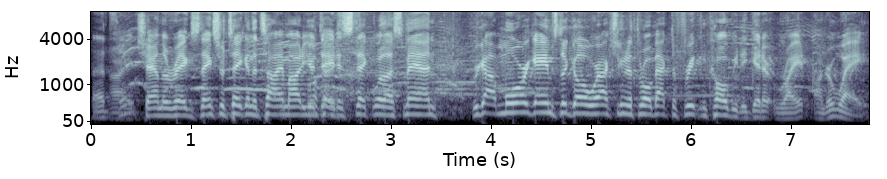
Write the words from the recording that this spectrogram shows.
that's it. Chandler Riggs, thanks for taking the time out of your day to stick with us, man. We got more games to go. We're actually going to throw it back to freaking Kobe to get it right underway.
